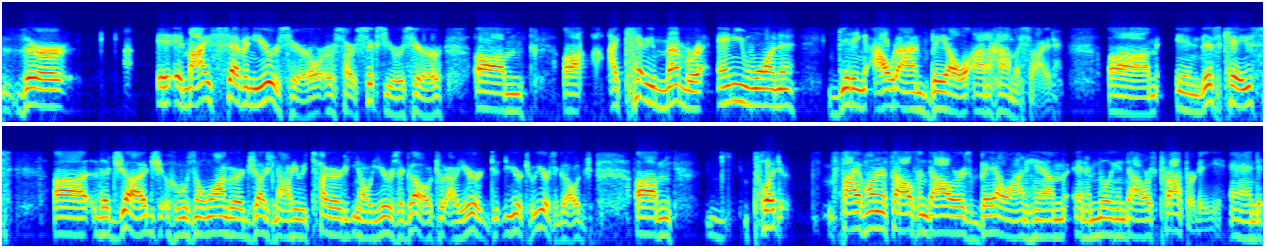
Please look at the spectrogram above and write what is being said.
There in my seven years here, or, sorry, six years here, um, uh, I can't remember anyone getting out on bail on a homicide. Um, in this case, uh, the judge, who is no longer a judge now, he retired, you know, years ago, two, a year, year, two years ago, um, put five hundred thousand dollars bail on him and a million dollars property, and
